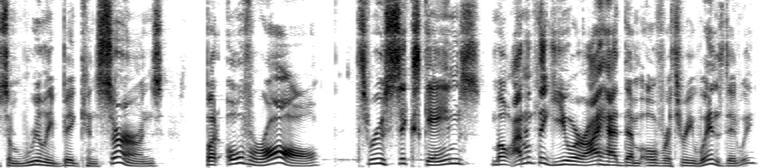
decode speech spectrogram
some really big concerns. But overall, through six games, Moe, I don't think you or I had them over three wins, did we?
